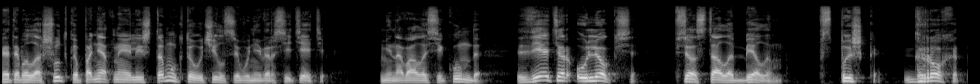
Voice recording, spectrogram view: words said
Это была шутка, понятная лишь тому, кто учился в университете. Миновала секунда. Ветер улегся. Все стало белым. Вспышка, грохот.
